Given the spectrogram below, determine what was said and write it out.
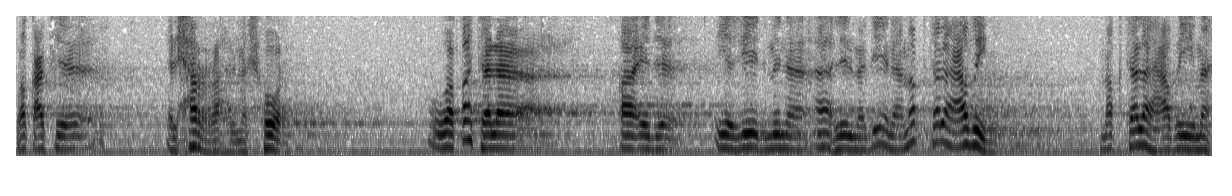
وقعة الحرة المشهورة. وقتل قائد يزيد من أهل المدينة مقتلة عظيمة. مقتلة عظيمة.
